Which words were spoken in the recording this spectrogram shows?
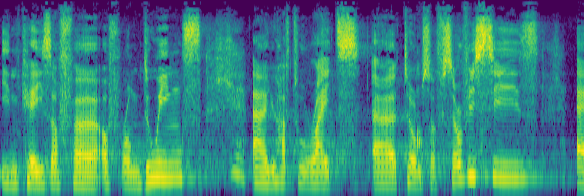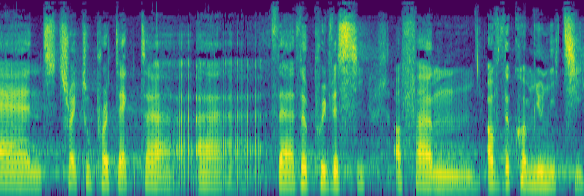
in case of, uh, of wrongdoings. you have to write terms of services and try to protect uh, uh, the, the, privacy of, um, of the community.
